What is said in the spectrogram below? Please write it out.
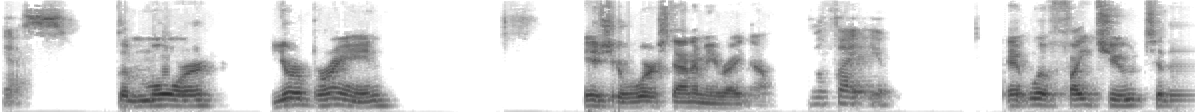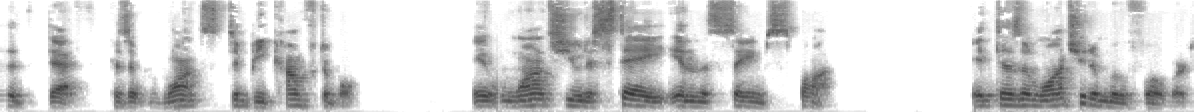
Yes the more your brain is your worst enemy right now. It will fight you. It will fight you to the death because it wants to be comfortable. It wants you to stay in the same spot. It doesn't want you to move forward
